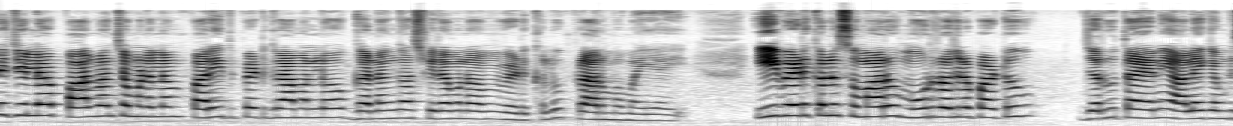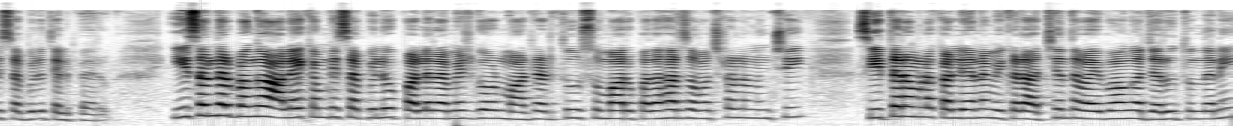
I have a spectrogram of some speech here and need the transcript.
రంగారెడ్డి జిల్లా పాల్వంచ మండలం ఫరీద్పేట్ గ్రామంలో ఘనంగా శ్రీరామనవమి వేడుకలు ప్రారంభమయ్యాయి. ఈ వేడుకలు సుమారు మూడు రోజుల పాటు జరుగుతాయని ఆలయ కమిటీ సభ్యులు తెలిపారు. ఈ సందర్భంగా ఆలయ కమిటీ సభ్యులు పల్లె రమేష్ గౌడ్ మాట్లాడుతూ సుమారు పదహారు సంవత్సరాల నుంచి సీతారాముల కళ్యాణం ఇక్కడ అత్యంత వైభవంగా జరుగుతుందని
